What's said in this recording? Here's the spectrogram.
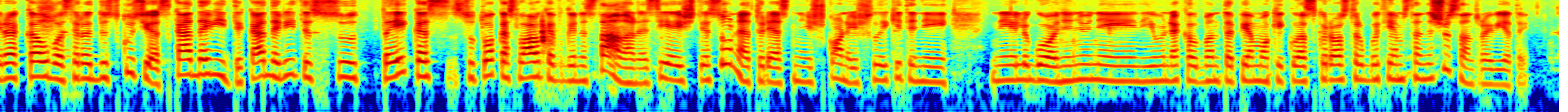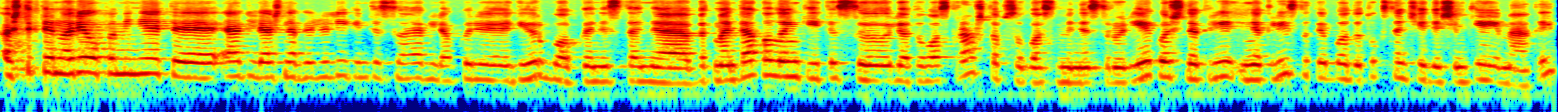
yra kalbos, yra diskusijos, ką daryti, ką daryti su tai, kas, su tuo, kas laukia Afganistano, nes jie iš tiesų neturės nei iš ko neišlaikyti nei, nei ligoninių, nei jau nekalbant apie mokyklas, kurios turbūt jiems ten iš jūsų antroje vietoje. Aš tik tai norėjau paminėti Eglę, aš negaliu lyginti su Eglė, kuri dirbo Afganistane, bet man teko lankyti su Lietuvos krašto apsaugos ministru ir jeigu aš neklystu, tai buvo 2010 metai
